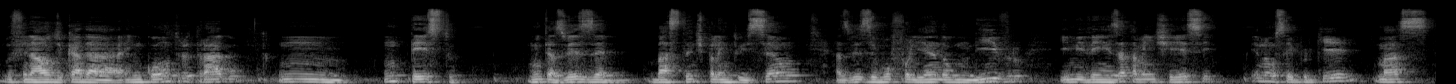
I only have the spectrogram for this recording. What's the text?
No final de cada encontro eu trago um, um texto. Muitas vezes é bastante pela intuição, às vezes eu vou folheando algum livro e me vem exatamente esse eu não sei porquê, mas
